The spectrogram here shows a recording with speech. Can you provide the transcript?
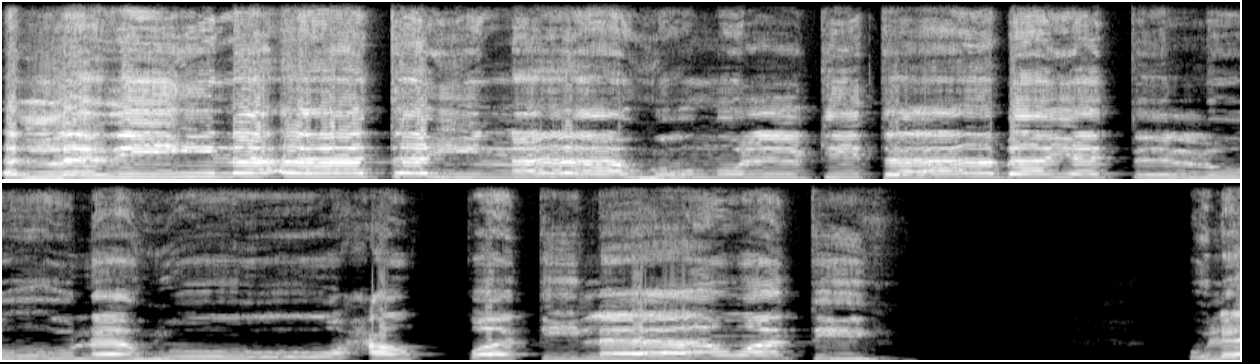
الذين آتيناهم الكتاب يتلونه حق تلاوته. أولئك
